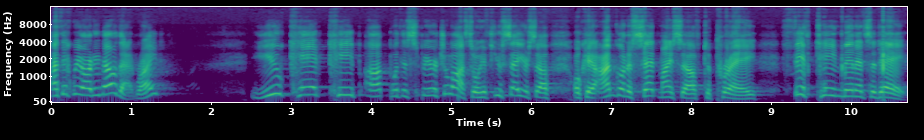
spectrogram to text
I think we already know that, right? you can't keep up with the spiritual law. So if you say yourself, okay, I'm going to set myself to pray 15 minutes a day,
